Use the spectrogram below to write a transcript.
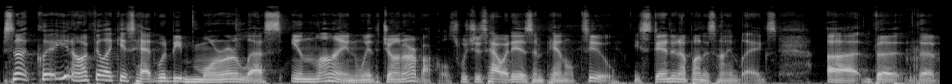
It's not clear. You know, I feel like his head would be more or less in line with John Arbuckle's, which is how it is in panel two. He's standing up on his hind legs. Uh, the the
